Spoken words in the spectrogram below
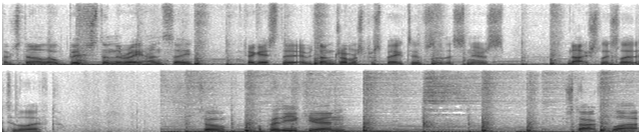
I've just done a little boost on the right hand side, I guess the, it was done drummer's perspective, so the snare's naturally slightly to the left. So I'll put the EQ in, start flat,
